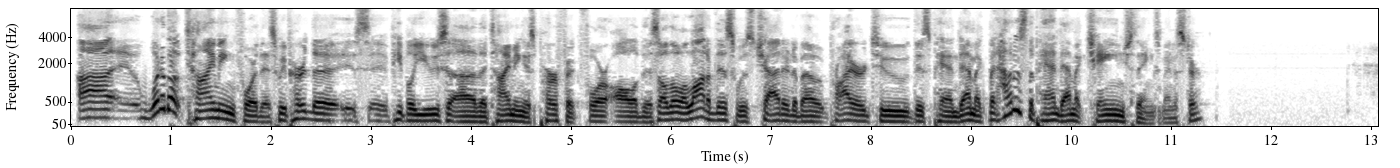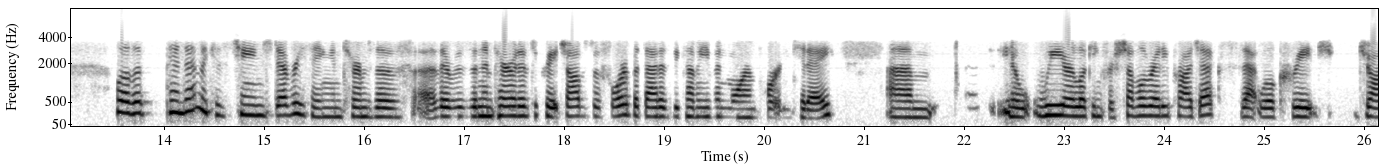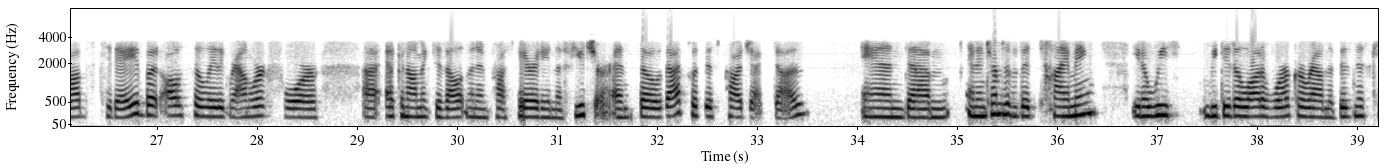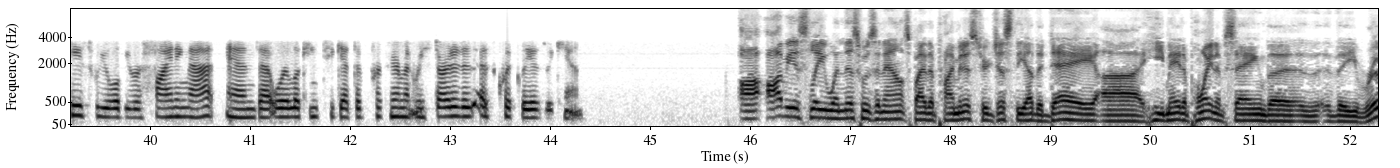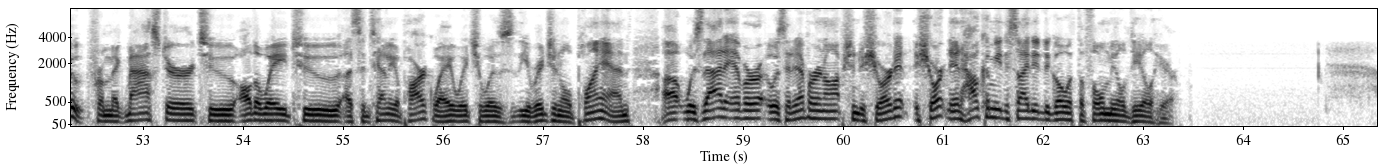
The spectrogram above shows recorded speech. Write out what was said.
Uh, what about timing for this? We've heard the people use uh, the timing is perfect for all of this. Although a lot of this was chatted about prior to this pandemic, but how does the pandemic change things, Minister? Well, the pandemic has changed everything in terms of uh, there was an imperative to create jobs before, but that has become even more important today. Um, you know, we are looking for shovel-ready projects that will create jobs today, but also lay the groundwork for uh, economic development and prosperity in the future. And so that's what this project does. And um, and in terms of the timing, you know, we we did a lot of work around the business case. We will be refining that, and uh, we're looking to get the procurement restarted as, as quickly as we can. Uh, obviously, when this was announced by the prime minister just the other day, uh, he made a point of saying the, the, the route from McMaster to all the way to uh, Centennial Parkway, which was the original plan, uh, was that ever was it ever an option to short it, shorten it? How come you decided to go with the full meal deal here?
